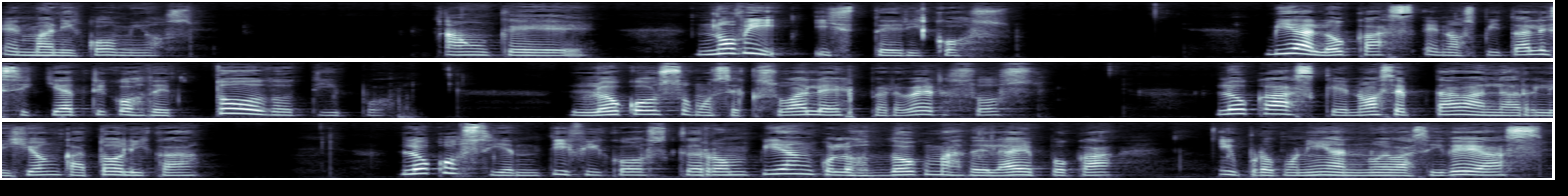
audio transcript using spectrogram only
en manicomios, aunque no vi histéricos. Vi a locas en hospitales psiquiátricos de todo tipo, locos homosexuales perversos, locas que no aceptaban la religión católica, locos científicos que rompían con los dogmas de la época y proponían nuevas ideas,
